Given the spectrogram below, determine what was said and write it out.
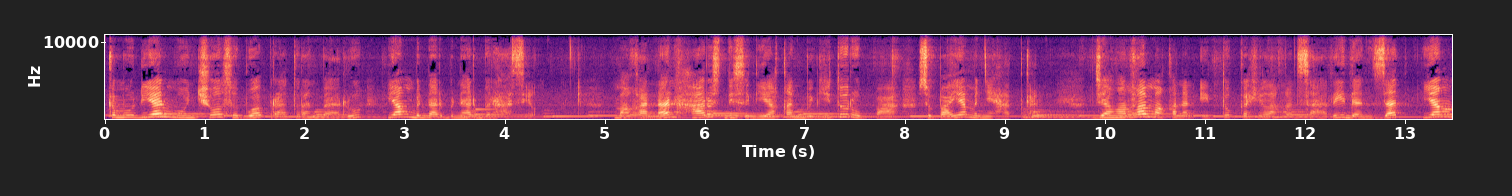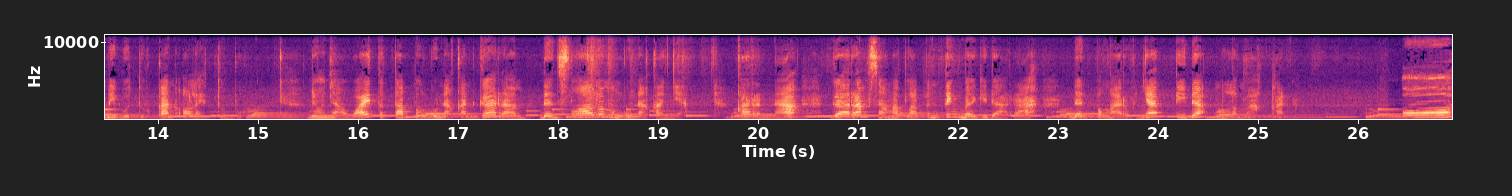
Kemudian muncul sebuah peraturan baru yang benar-benar berhasil. Makanan harus disediakan begitu rupa supaya menyehatkan. Janganlah makanan itu kehilangan sari dan zat yang dibutuhkan oleh tubuh. Nyonya White tetap menggunakan garam dan selalu menggunakannya karena garam sangatlah penting bagi darah dan pengaruhnya tidak melemahkan. Oh,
